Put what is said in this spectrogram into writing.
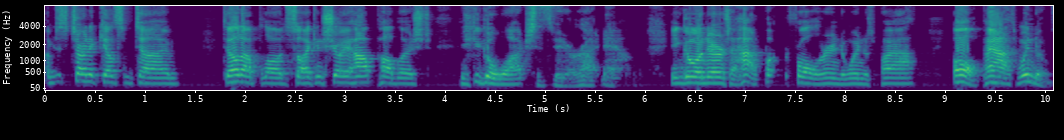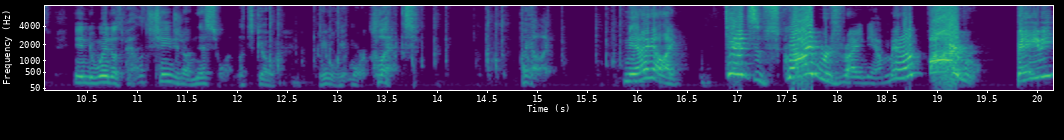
I'm just trying to kill some time till it uploads so I can show you how it published. You can go watch this video right now. You can go in there and say how to put your folder into Windows Path. Oh, Path, Windows, into Windows Path. Let's change it on this one. Let's go. Maybe we'll get more clicks. I got like, man, I got like 10 subscribers right now. Man, I'm viral, baby.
